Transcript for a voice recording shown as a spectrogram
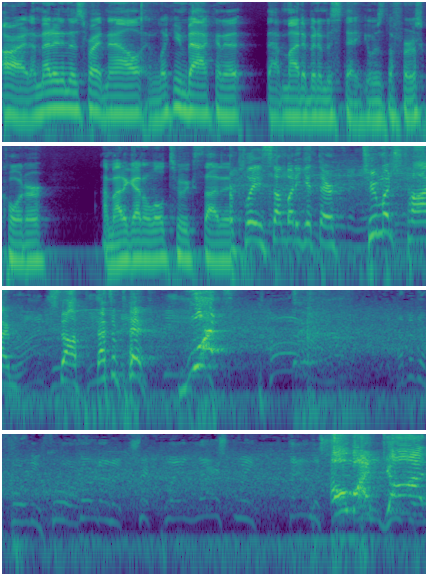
All right, I'm editing this right now, and looking back on it, that might have been a mistake. It was the first quarter. I might have gotten a little too excited. Please, somebody get there. Too much time. Stop. That's a pick. What? Oh, oh my God!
